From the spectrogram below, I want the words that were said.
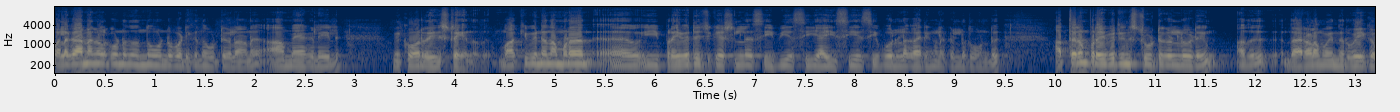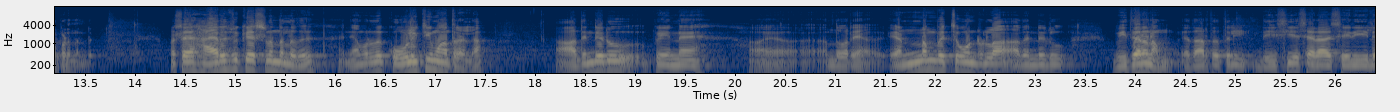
പല കാരണങ്ങൾ കൊണ്ട് നിന്നുകൊണ്ട് പഠിക്കുന്ന കുട്ടികളാണ് ആ മേഖലയിൽ മിക്കവാറും രജിസ്റ്റർ ചെയ്യുന്നത്. ബാക്കി പിന്നെ നമ്മുടെ ഈ പ്രൈവറ്റ് എഡ്യൂക്കേഷനിൽ C B S E I C S E പോലുള്ള കാര്യങ്ങളൊക്കെ ഉള്ളതുകൊണ്ട് അത്തരം പ്രൈവറ്റ് ഇൻസ്റ്റിറ്റ്യൂട്ടുകളിലൂടെയും അത് ധാരാളമായി നിർവഹിക്കപ്പെടുന്നുണ്ട്. പക്ഷേ ഹയർ എഡ്യൂക്കേഷൻ എന്നുള്ളത് ഞാൻ പറഞ്ഞത് ക്വാളിറ്റി മാത്രമല്ല അതിന്റെ ഒരു പിന്നെ എന്താ പറയുക എണ്ണം വെച്ചുകൊണ്ടുള്ള അതിന്റെ ഒരു വിതരണം യഥാർത്ഥത്തിൽ ദേശീയ ശരാശരിയിൽ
